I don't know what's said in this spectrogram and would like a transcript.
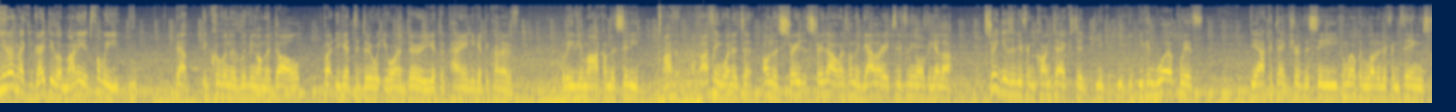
You don't make a great deal of money, it's probably about the equivalent of living on the dole, but you get to do what you want to do. You get to paint, you get to kind of leave your mark on the city. I, th I think when it's on the street, street art, when it's on the gallery, it's a different thing altogether. Street gives a different context. It, you, you, can work with the architecture of the city, you can work with a lot of different things,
